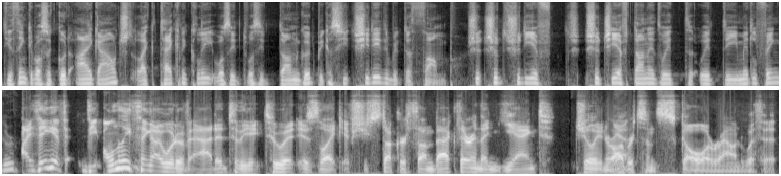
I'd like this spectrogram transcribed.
Do you think it was a good eye gouge like technically was it was it done good because he, she did it with the thumb should should should he have should she have done it with with the middle finger I think if the only thing I would have added to the to it is like if she stuck her thumb back there and then yanked Gillian Robertson's skull around with it,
